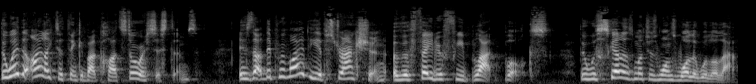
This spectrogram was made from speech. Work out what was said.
the way that I like to think about cloud storage systems is that they provide the abstraction of a failure free black box that will scale as much as one's wallet will allow.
